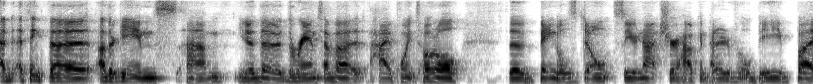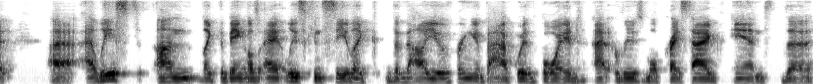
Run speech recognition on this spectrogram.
I, I think the other games, um, you know, the the Rams have a high point total. The Bengals don't, so you're not sure how competitive it will be. But uh, at least on like the Bengals, I at least can see like the value of bringing it back with Boyd at a reasonable price tag. And the,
